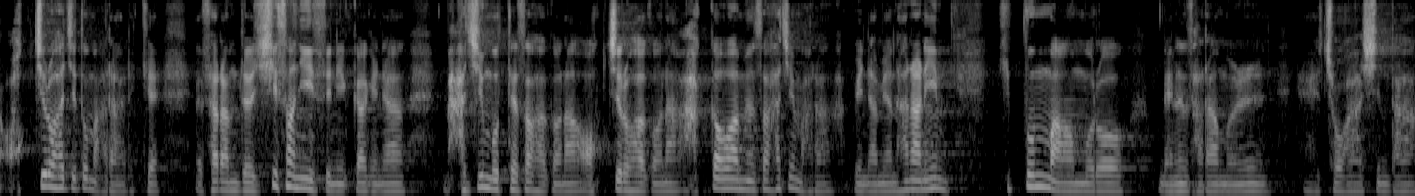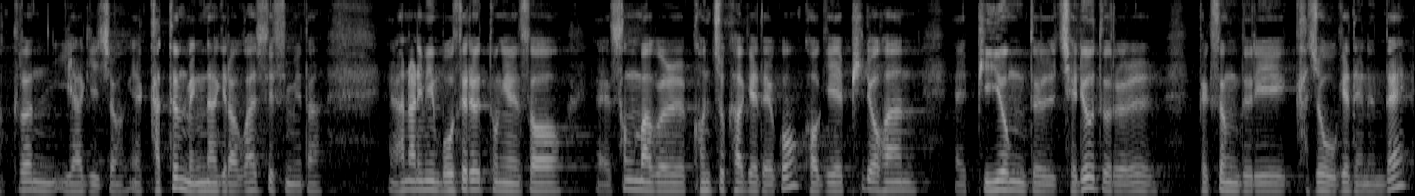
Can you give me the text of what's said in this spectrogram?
억지로 하지도 마라. 이렇게 사람들 시선이 있으니까 그냥 마지 못해서 하거나 억지로 하거나 아까워하면서 하지 마라. 왜냐하면 하나님 기쁜 마음으로 내는 사람을 좋아하신다. 그런 이야기죠. 예, 같은 맥락이라고 할 수 있습니다. 예, 하나님이 모세를 통해서 성막을 건축하게 되고 거기에 필요한 비용들, 재료들을 백성들이 가져오게 되는데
